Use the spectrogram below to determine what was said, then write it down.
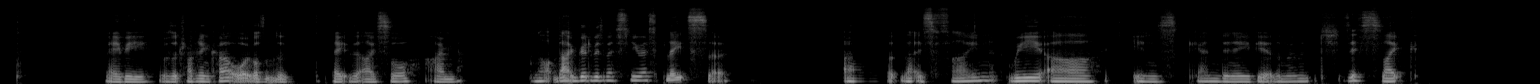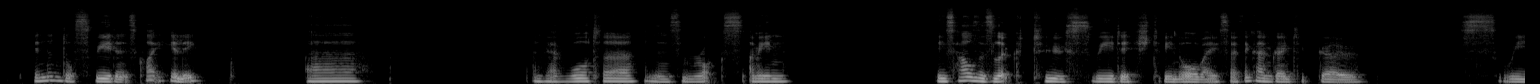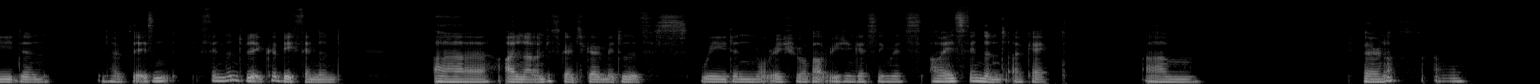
maybe it was a traveling car, or it wasn't the, the plate that I saw. I'm not that good with Western US plates, so uh, but that is fine. We are in Scandinavia at the moment. Is this like Finland or Sweden? It's quite hilly. Uh, and we have water and then some rocks. I mean, these houses look too Swedish to be Norway, so I think I'm going to go Sweden and hope that it isn't Finland, but it could be Finland. Uh, I don't know. I'm just going to go middle of Sweden. Not really sure about region guessing this. Oh, it's Finland. Okay. Um, fair enough. Uh,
